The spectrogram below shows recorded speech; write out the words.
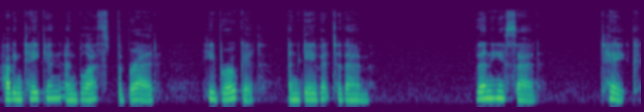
having taken and blessed the bread, he broke it and gave it to them. Then he said, Take,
